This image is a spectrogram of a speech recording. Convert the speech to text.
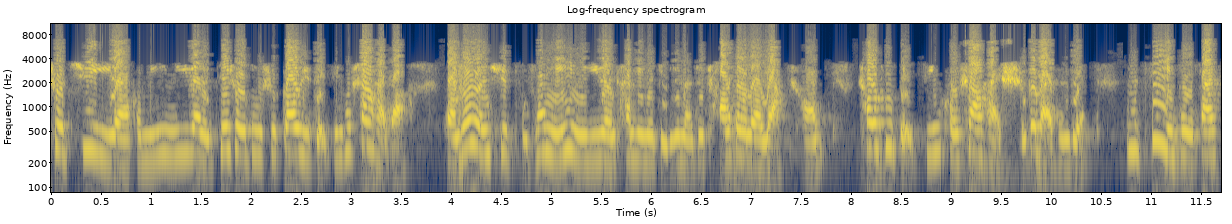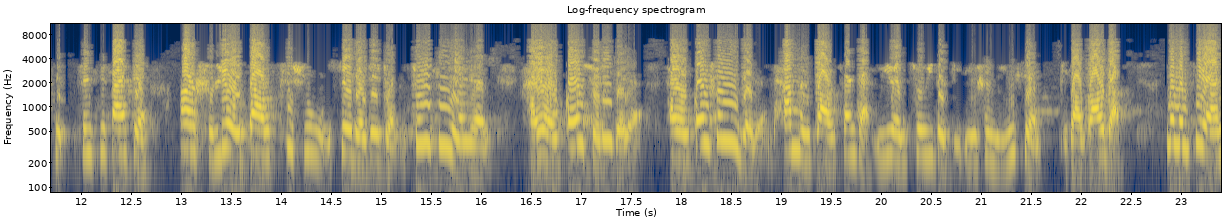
社区医院和民营医院的接受度是高于北京和上海的。广州人去普通民营医院看病的比例呢，就超过了两成，超出北京和上海十个百分点。那么进一步发现，分析发现，二十六到四十五岁的这种中青年人。还有高学历的人，还有高收入的人，他们到三甲医院就医的比例是明显比较高的。那么，既然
